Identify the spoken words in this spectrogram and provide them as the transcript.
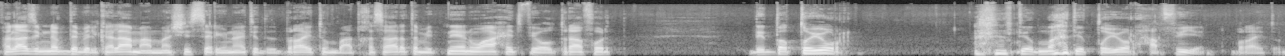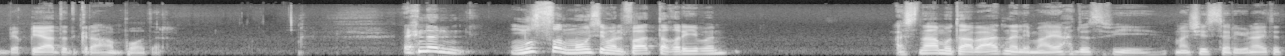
فلازم نبدأ بالكلام عن مانشستر يونايتد ضد برايتون بعد خسارتهم 2-1 في أولد ترافورد ضد الطيور. ضد نادي الطيور حرفيا برايتون بقيادة جراهام بوتر. إحنا نص الموسم اللي فات تقريبا أثناء متابعتنا لما يحدث في مانشستر يونايتد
